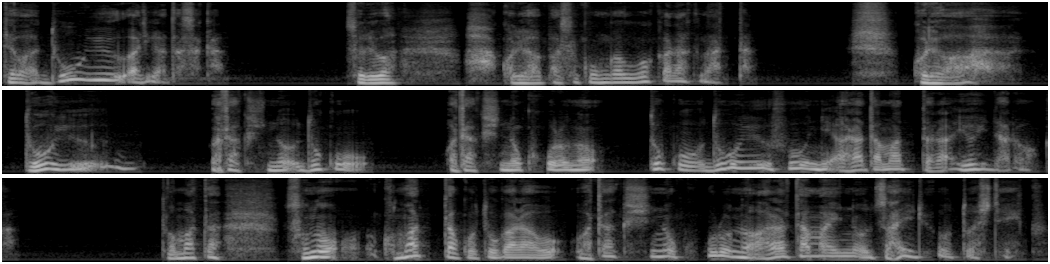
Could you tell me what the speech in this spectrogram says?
ではどういうありがたさか。それは、ああ、これはパソコンが動かなくなった。これはどういう私のどこを私の心のどこをどういうふうに改まったらよいだろうか。とまたその困った事柄を私の心の改まりの材料としていく。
